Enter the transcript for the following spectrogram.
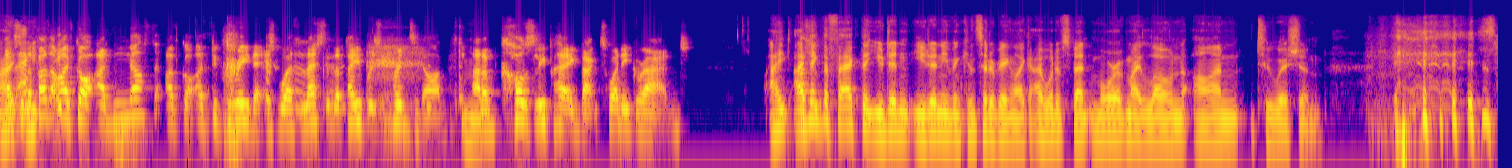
I- So the fact that I've got enough, I've got a degree that is worth less than the paper it's printed on, Mm. and I'm constantly paying back twenty grand. I, I think the fact that you didn't you didn't even consider being like I would have spent more of my loan on tuition is,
